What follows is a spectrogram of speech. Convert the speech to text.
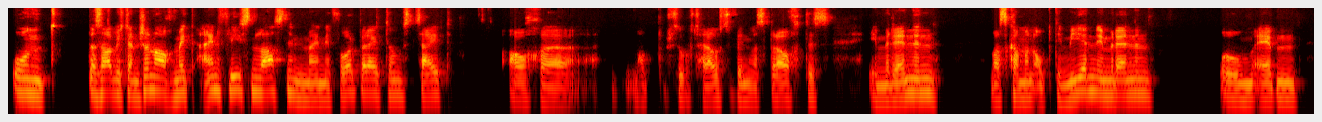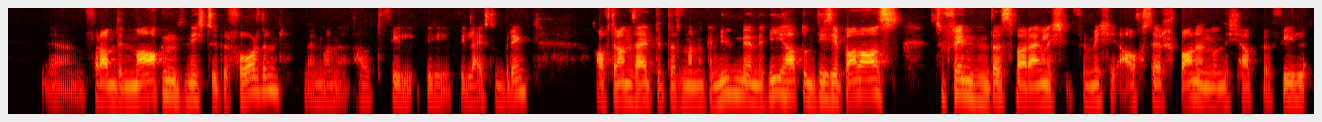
Und das habe ich dann schon auch mit einfließen lassen in meine Vorbereitungszeit. Auch äh, habe versucht herauszufinden, was braucht es im Rennen, was kann man optimieren im Rennen, um eben äh, vor allem den Magen nicht zu überfordern, wenn man halt viel, viel, viel Leistung bringt. Auf der anderen Seite, dass man genügend Energie hat und diese Balance zu finden, das war eigentlich für mich auch sehr spannend und ich habe viel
